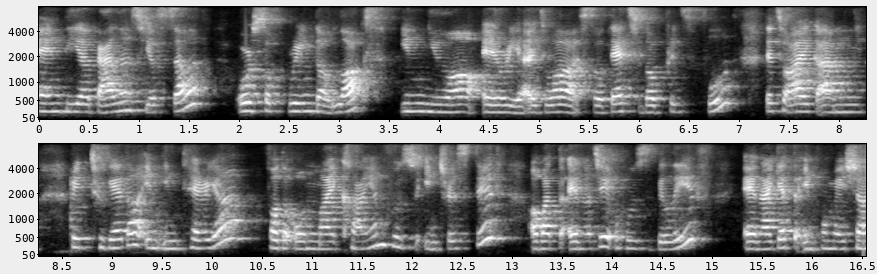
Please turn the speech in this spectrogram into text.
and the uh, balance yourself also bring the locks in your area as well. So that's the principle. That's why I um, put together in interior for the on my client who's interested about the energy, who's belief, and I get the information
